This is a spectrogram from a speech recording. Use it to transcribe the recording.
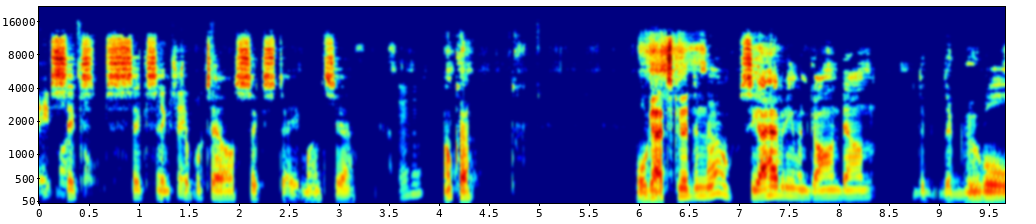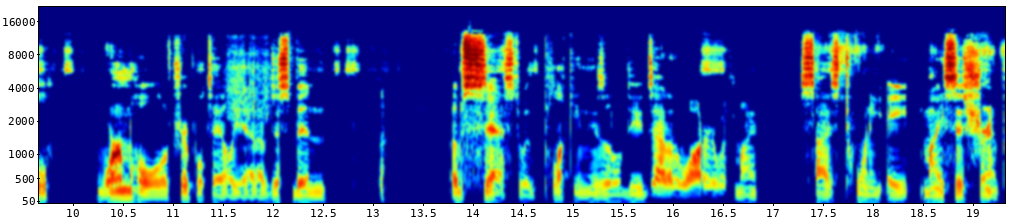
eight months six old. six Six, inch eight triple months. tail, six to eight months. Yeah. Mhm. Okay. Well, that's good to know. See, I haven't even gone down the the Google wormhole of triple tail yet. I've just been obsessed with plucking these little dudes out of the water with my size twenty eight mysis shrimp.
